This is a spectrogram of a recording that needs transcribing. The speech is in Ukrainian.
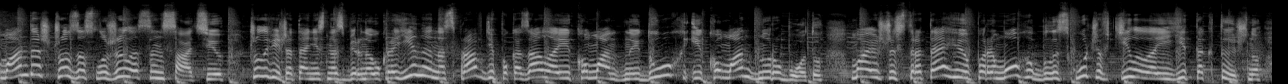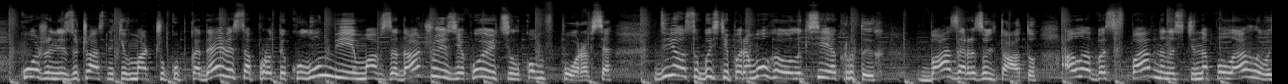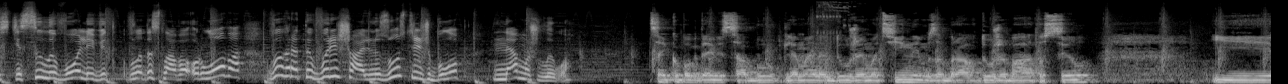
Команда, що заслужила сенсацію. Чоловіча тенісна збірна України насправді показала і командний дух, і командну роботу. Маючи стратегію перемоги, блискуче втілила її тактично. Кожен із учасників матчу Кубка Девіса проти Колумбії мав задачу, з якою цілком впорався. Дві особисті перемоги Олексія Крутих. База результату, але без впевненості, наполегливості, сили волі від Владислава Орлова виграти вирішальну зустріч було б неможливо. Цей Кубок Девіса був для мене дуже емоційним, забрав дуже багато сил. І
